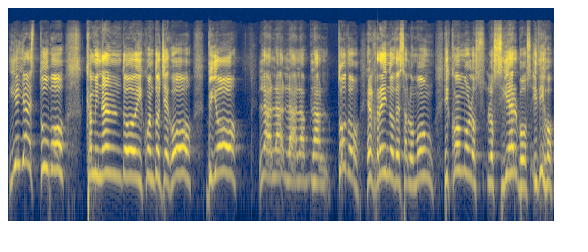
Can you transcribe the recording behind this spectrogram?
Y ella estuvo caminando y cuando llegó vio todo el reino de Salomón y cómo los, los siervos y dijo,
